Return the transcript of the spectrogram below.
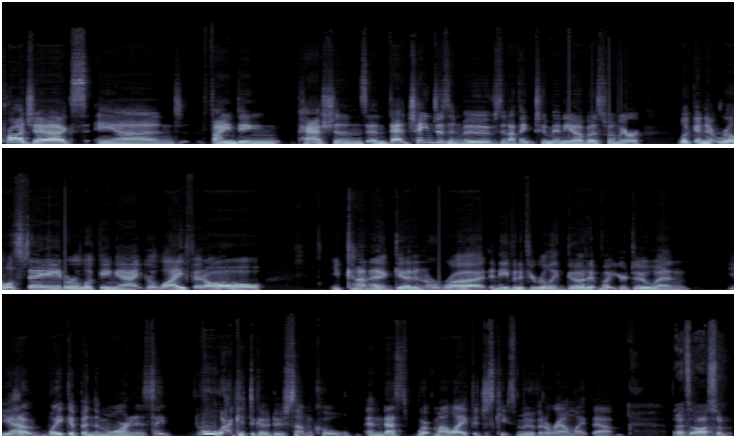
projects and finding passions and that changes and moves. And I think too many of us, when we're looking at real estate or looking at your life at all, you kind of get in a rut. And even if you're really good at what you're doing, you got to wake up in the morning and say, Ooh, I get to go do something cool. And that's what my life, it just keeps moving around like that. That's awesome.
